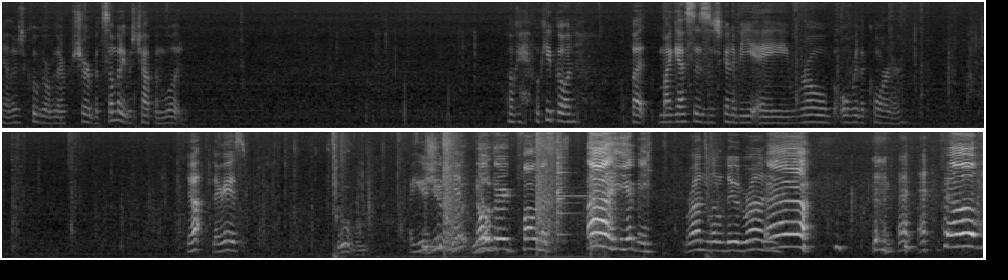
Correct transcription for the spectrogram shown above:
Yeah, there's a cougar over there for sure, but somebody was chopping wood. Okay, we'll keep going. But my guess is there's going to be a rogue over the corner. Yeah, there he is. Two of them. Are you Did shooting shoot him? No, they found us. Ah, he hit me. Run, little dude, run. Ah! Help!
